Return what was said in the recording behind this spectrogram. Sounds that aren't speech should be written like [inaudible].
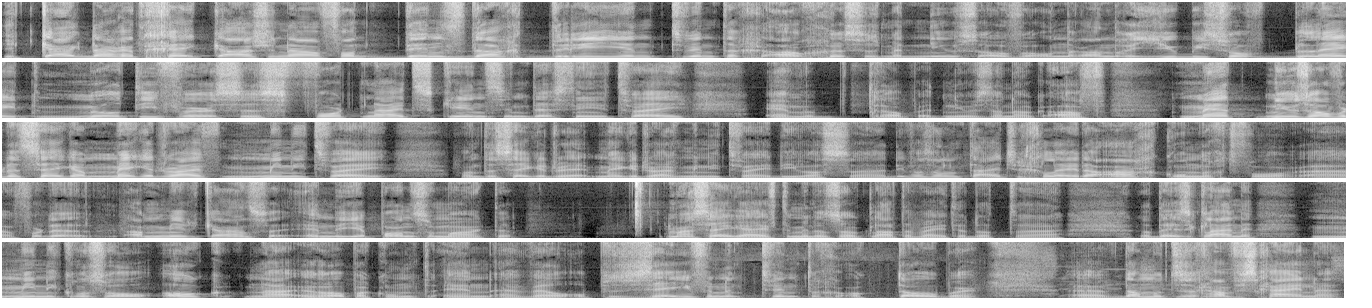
Je kijkt naar het GK-journaal van dinsdag 23 augustus met nieuws over onder andere Ubisoft Blade, Multiverses, Fortnite skins in Destiny 2. En we trappen het nieuws dan ook af met nieuws over de Sega Mega Drive Mini 2. Want de Sega Mega Drive Mini 2 die was, eh, die was al een tijdje geleden aangekondigd voor, eh, voor de Amerikaanse en de Japanse markten. Maar Sega heeft inmiddels ook laten weten dat, eh, dat deze kleine mini-console ook naar Europa komt. En eh, wel op 27 oktober. Eh, dan moeten ze gaan verschijnen.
